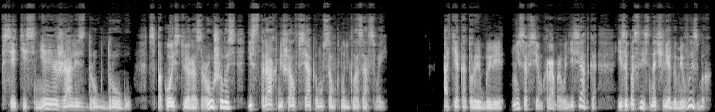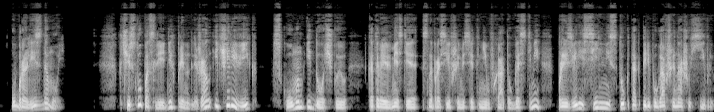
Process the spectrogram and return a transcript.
все теснее жались друг к другу, спокойствие разрушилось, и страх мешал всякому сомкнуть глаза свои а те, которые были не совсем храброго десятка и запаслись ночлегами в избах, убрались домой. К числу последних принадлежал и черевик с кумом и дочкою, которые вместе с напросившимися к ним в хату гостьми произвели сильный стук, так перепугавший нашу хиврю.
